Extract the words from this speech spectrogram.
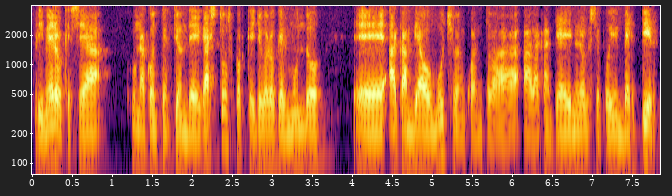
primero, que sea una contención de gastos, porque yo creo que el mundo eh, ha cambiado mucho en cuanto a, la cantidad de dinero que se puede invertir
